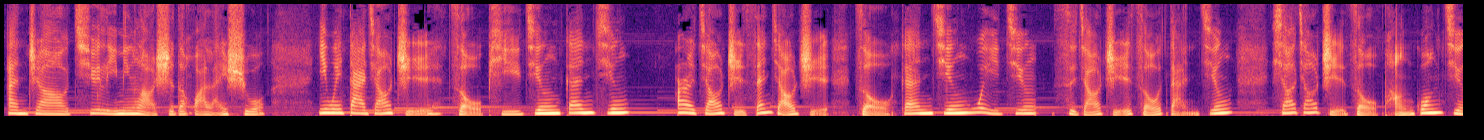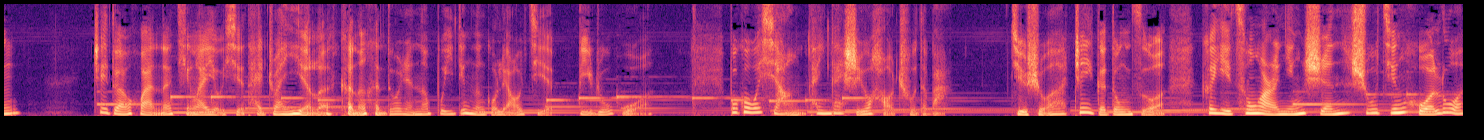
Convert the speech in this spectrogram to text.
按照屈黎明老师的话来说，因为大脚趾走脾经、肝经，二脚趾、三脚趾走肝经、胃经，四脚趾走胆经，小脚趾走膀胱经。这段话呢，听来有些太专业了，可能很多人呢不一定能够了解，比如我。不过我想它应该是有好处的吧。据说这个动作可以聪耳凝神、舒筋活络，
